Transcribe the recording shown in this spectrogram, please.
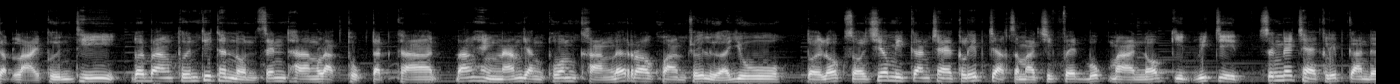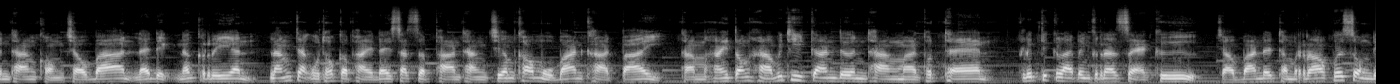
กับหลายพื้นที่ โดยบางพื้นที่ถนนเส้นทางหลักถูกตัดขาด บางแห่งน้ำยังท่วมขังและรอความช่วยเหลืออยู่ โดยโลกโซเชียลมีการแชร์คลิปจากสมาชิก Facebook มานพกิจวิจิต ซึ่งได้แชร์คลิปการเดินทางของชาวบ้านและเด็กนักเรียน หลังจากอุทกภัยได้ซัดสะพานทางเชื่อมเข้าหมู่บ้านขาดไปทำให้ต้องหาวิธีการเดินทางมาทดแทน คลิปที่กลายเป็นกระแสคือ ชาวบ้านได้ทำรอกเพื่อส่งเ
